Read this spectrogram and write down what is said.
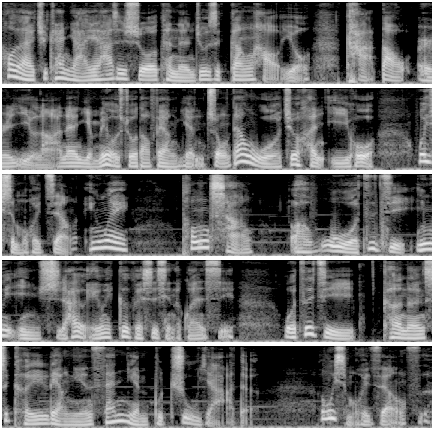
后来去看牙医，他是说可能就是刚好有卡到而已啦，那也没有说到非常严重。但我就很疑惑，为什么会这样？因为通常呃，我自己因为饮食还有因为各个事情的关系，我自己可能是可以两年三年不蛀牙的。为什么会这样子？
